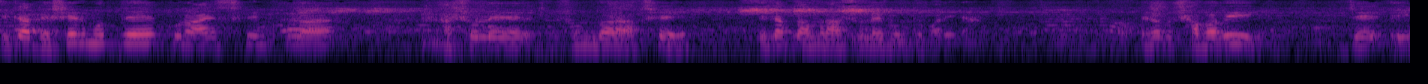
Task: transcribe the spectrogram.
এটা দেশের মধ্যে কোনো আইন শৃঙ্খলা আসলে সুন্দর আছে এটা তো আমরা আসলে বলতে পারি না। এটা তো স্বাভাবিক যে এই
